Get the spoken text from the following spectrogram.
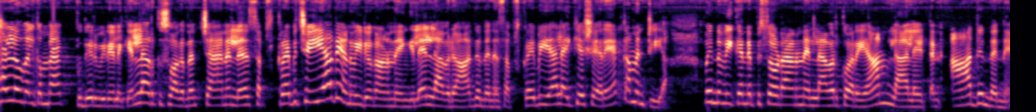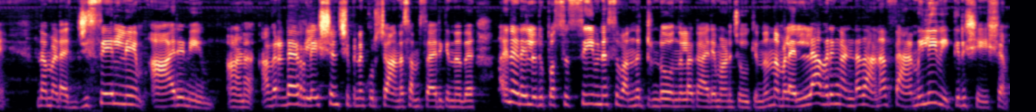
ഹലോ വെൽക്കം ബാക്ക് പുതിയൊരു വീഡിയോയിലേക്ക് എല്ലാവർക്കും സ്വാഗതം. ചാനൽ സബ്സ്ക്രൈബ് ചെയ്യാതെയാണ് വീഡിയോ കാണുന്നതെങ്കിൽ എല്ലാവരും ആദ്യം തന്നെ സബ്സ്ക്രൈബ് ചെയ്യുക ലൈക്ക് ചെയ്യുക ഷെയർ ചെയ്യുക കമന്റ് ചെയ്യുക. അപ്പോൾ ഇന്ന് വീക്കെൻഡ് എപ്പിസോഡാണെന്ന് എല്ലാവർക്കും അറിയാം. ലാലേട്ടൻ ആദ്യം തന്നെ നമ്മുടെ ജിസേലിനെയും ആര്യനെയും ആണ് അവരുടെ റിലേഷൻഷിപ്പിനെ കുറിച്ചാണ് സംസാരിക്കുന്നത്. അതിനിടയിൽ ഒരു പൊസസീവ്നെസ് വന്നിട്ടുണ്ടോ എന്നുള്ള കാര്യമാണ് ചോദിക്കുന്നത്. നമ്മളെല്ലാവരും കണ്ടതാണ് ഫാമിലി വീക്കിന് ശേഷം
